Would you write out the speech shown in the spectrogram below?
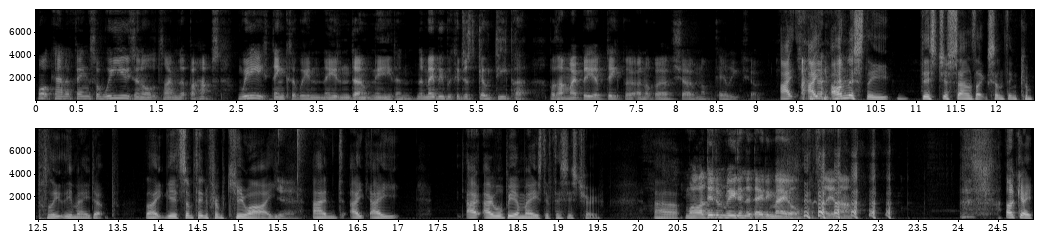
what kind of things are we using all the time that perhaps we think that we need and don't need, and maybe we could just go deeper. But that might be a deeper another show, not a K League show. I, I honestly, this just sounds like something completely made up. Like it's something from QI. Yeah. And I, I, I, I will be amazed if this is true. Well, I didn't read in the Daily Mail. I'll tell you that. Okay,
